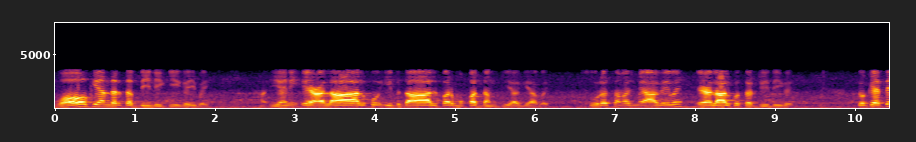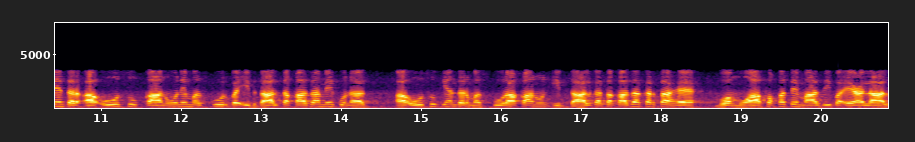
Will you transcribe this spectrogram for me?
وہ کے اندر تبدیلی کی گئی بھائی۔ یعنی اعلال کو ابدال پر مقدم کیا گیا بھائی۔ صورت سمجھ میں آ گئی بھائی، اعلال کو ترجیح دی گئی۔ تو کہتے ہیں، در آؤسو قانون مذکور ب ابدال تقاضا میں کنت آؤسو کے اندر مذکورہ قانون ابدال کا تقاضا کرتا ہے، وہ موافقت ماضی ب اعلال۔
